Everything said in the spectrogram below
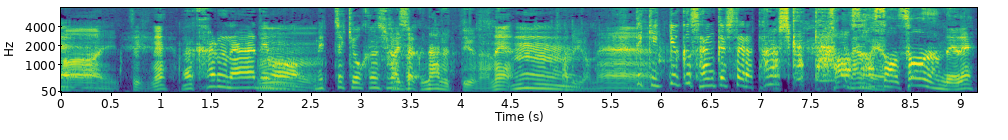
えはい。ぜひね。わかるなでも、うんめっちゃ共感します。帰りたくなるっていうのはね。んあるよね。で、結局参加したら楽しかったそうそうう。そう、そうなんだよね。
